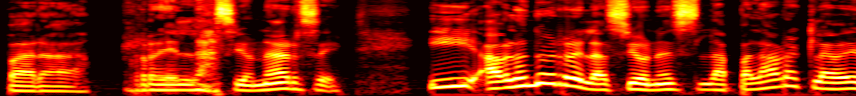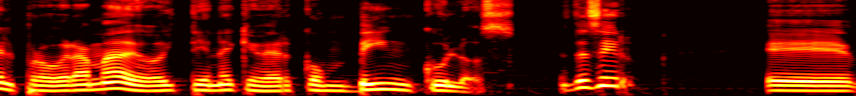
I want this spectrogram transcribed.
para relacionarse. Y hablando de relaciones, la palabra clave del programa de hoy tiene que ver con vínculos. Es decir, eh,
